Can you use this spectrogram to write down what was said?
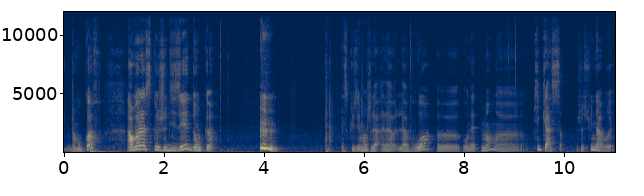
Dans mon coffre. Alors, voilà ce que je disais. Donc, Excusez-moi, j'ai la, voix, euh, honnêtement, euh, qui casse. Je suis navrée.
